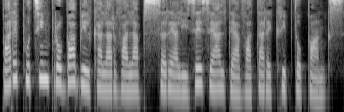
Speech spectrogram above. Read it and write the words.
Pare puțin probabil ca Larva Labs să realizeze alte avatare CryptoPunks,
